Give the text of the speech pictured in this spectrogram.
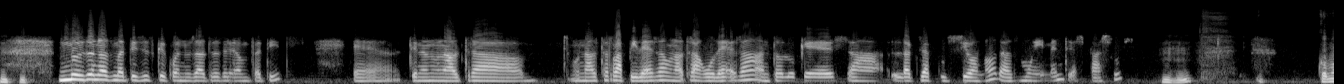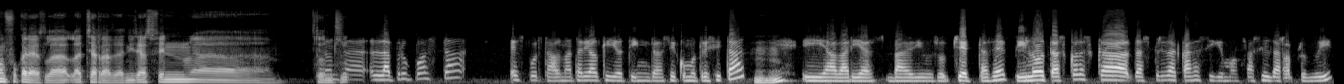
no són els mateixos que quan nosaltres érem petits, eh, tenen una altra, una altra rapidesa, una altra agudesa en tot el que és uh, l'execució no? dels moviments i els passos. Uh -huh. Com enfocaràs la, la xerrada? Aniràs fent... Eh, doncs... Doncs eh, la proposta és portar el material que jo tinc de psicomotricitat Uh -huh. i hi ha diversos, diversos objectes, eh? pilotes, coses que després a casa sigui molt fàcil de reproduir.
